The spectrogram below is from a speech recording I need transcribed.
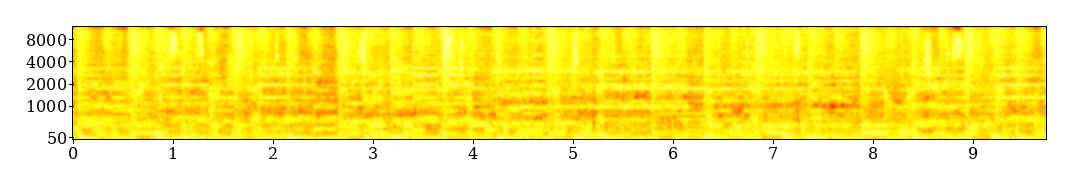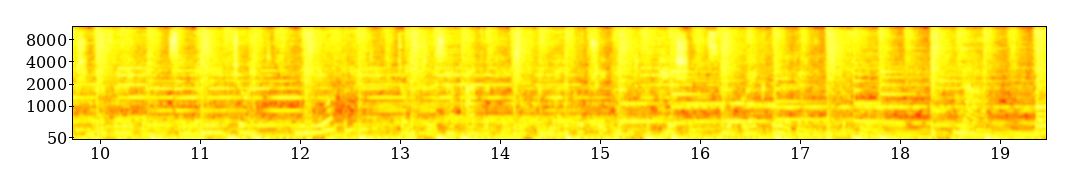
before the thigh muscles are contracted. This will improve postoperative knee function better. A few dozen years ago, when not much understood about the function of the ligaments in the knee joint, many orthopedic doctors have advocated for medical treatment for patients who break the ligament before. Now, they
